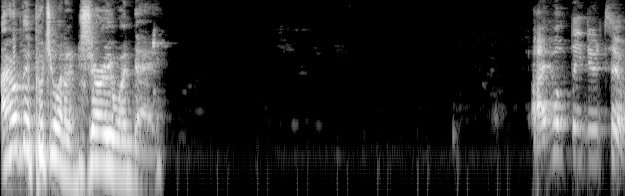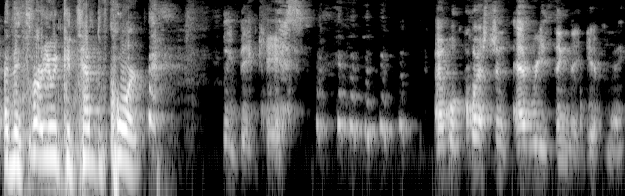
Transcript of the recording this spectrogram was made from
I hope they put you on a jury one day I hope they do too. and they throw you in contempt of court. Big case. I will question everything they give me.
